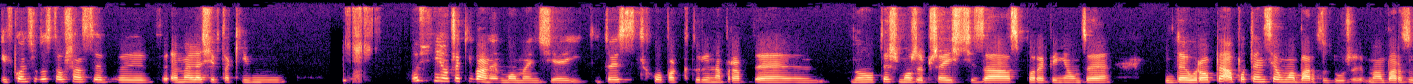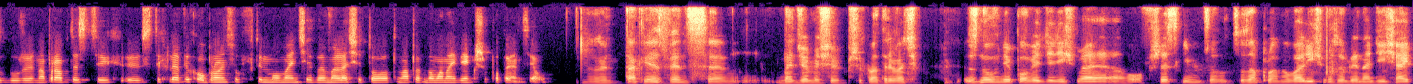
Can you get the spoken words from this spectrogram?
i w końcu dostał szansę w, w MLS-ie w takim dość nieoczekiwanym momencie. I, i to jest chłopak, który naprawdę no, też może przejść za spore pieniądze do Europy, a potencjał ma bardzo duży, ma bardzo duży. Naprawdę z tych, z tych lewych obrońców w tym momencie w MLS-ie to, to na pewno ma największy potencjał. Tak jest, więc e, będziemy się przypatrywać. Znów nie powiedzieliśmy o wszystkim, co, co zaplanowaliśmy sobie na dzisiaj,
